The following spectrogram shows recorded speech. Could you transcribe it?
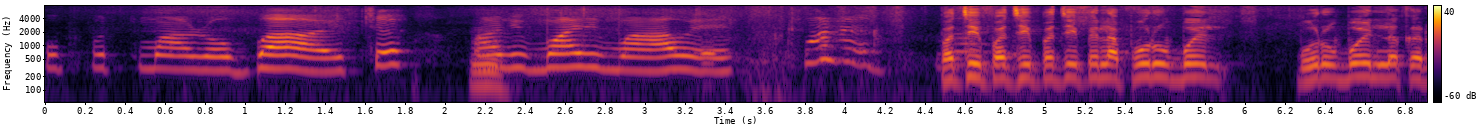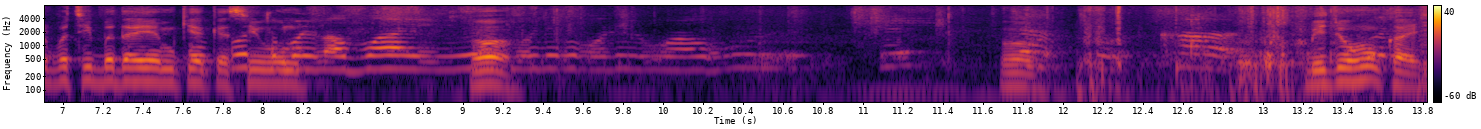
પોપટ મારો ભાઈ છે મારી મારી માં આવે. પછી પછી પછી પેલા પૂરું બોલ પૂરું બોલ નકર પછી બધા એમ કે કે શિવું હા. બીજું શું ખાય?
